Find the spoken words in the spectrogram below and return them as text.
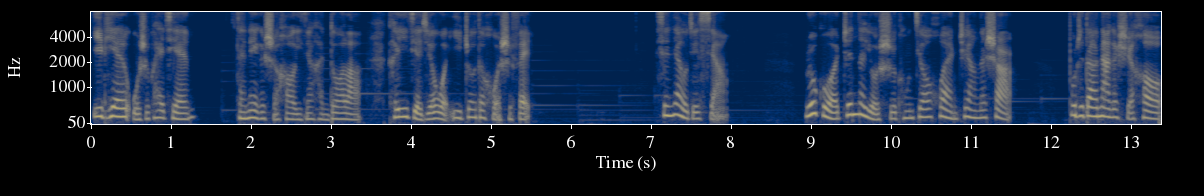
一天五十块钱，在那个时候已经很多了，可以解决我一周的伙食费。现在我就想，如果真的有时空交换这样的事儿。不知道那个时候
